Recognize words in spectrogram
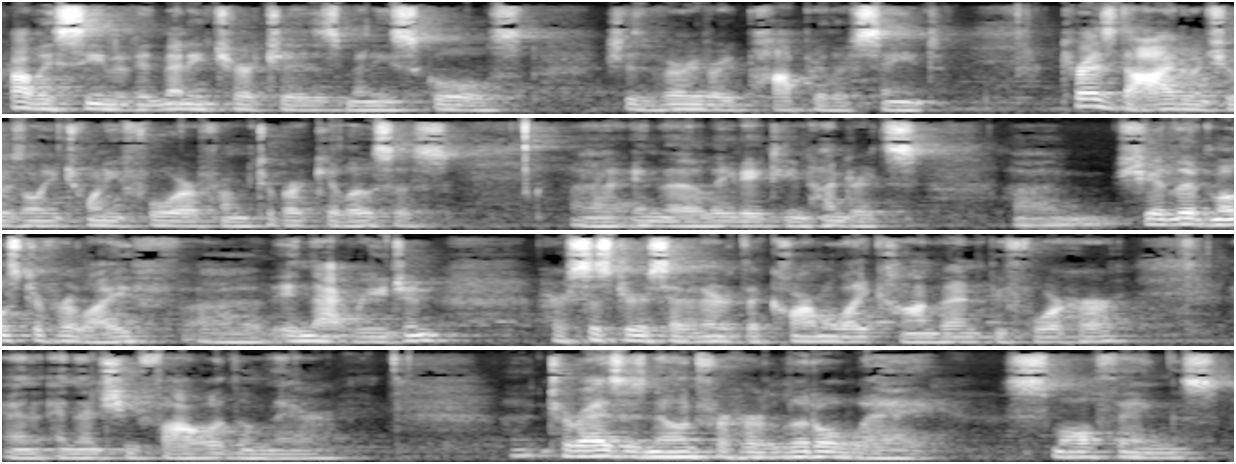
probably seen it in many churches, many schools. She's a very, very popular saint. Therese died when she was only 24 from tuberculosis uh, in the late 1800s. Um, she had lived most of her life uh, in that region. Her sisters had entered the Carmelite convent before her, and, and then she followed them there. Uh, Therese is known for her little way, small things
